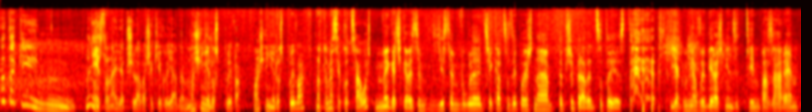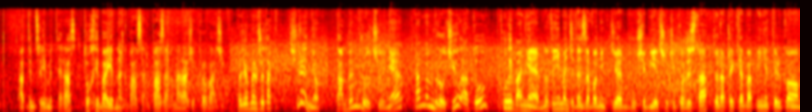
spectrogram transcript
no taki, mm, no nie jest to najlepszy lawasz, jakiego jadłem. On się nie rozpływa. On się nie rozpływa, natomiast jako całość mega ciekawe. Jestem, jestem w ogóle ciekaw, co ty powiesz na tę przyprawę, co to jest. Jakbym miał wybierać między tym bazarem, a tym, co jemy teraz, to chyba jednak bazar. Bazar na razie prowadzi. Powiedziałbym, że tak średnio. Tam bym wrócił, nie? Tam bym wrócił, a tu? Tu chyba nie. No to nie będzie ten zawodnik, gdzie dwóch się bije, trzeci korzysta. To raczej kebab i nie tylko,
